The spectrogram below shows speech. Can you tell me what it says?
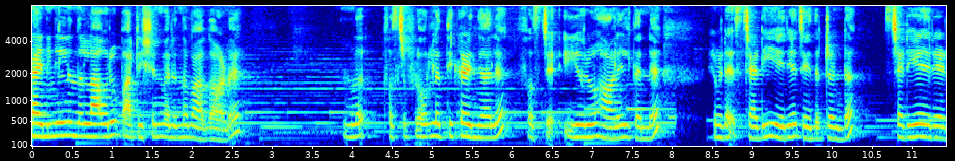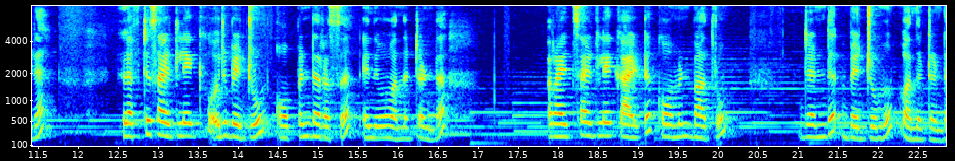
ഡൈനിങ്ങിൽ നിന്നുള്ള ആ ഒരു പാർട്ടീഷൻ വരുന്ന ഭാഗമാണ്. നമ്മൾ ഫസ്റ്റ് ഫ്ലോറിൽ എത്തിക്കഴിഞ്ഞാൽ ഫസ്റ്റ് ഈ ഒരു ഹാളിൽ തന്നെ ഇവിടെ സ്റ്റഡി ഏരിയ ചെയ്തിട്ടുണ്ട്. സ്റ്റഡി ഏരിയയുടെ ലെഫ്റ്റ് സൈഡിലേക്ക് ഒരു ബെഡ്റൂം ഓപ്പൺ ടെറസ് എന്നിവ വന്നിട്ടുണ്ട്. റൈറ്റ് സൈഡിലേക്കായിട്ട് കോമൺ ബാത്റൂം രണ്ട് ബെഡ്റൂമും വന്നിട്ടുണ്ട്.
